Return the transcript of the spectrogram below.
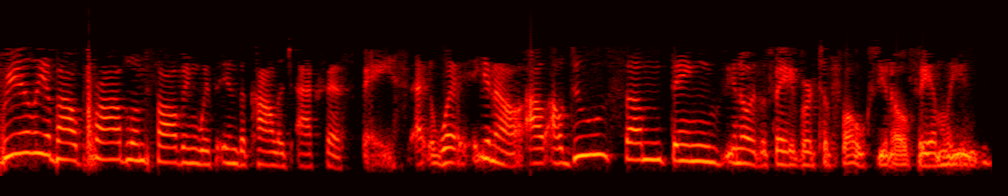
really about problem solving within the college access space. Uh, what, you know, I'll, I'll do some things, you know, as a favor to folks, you know, family,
